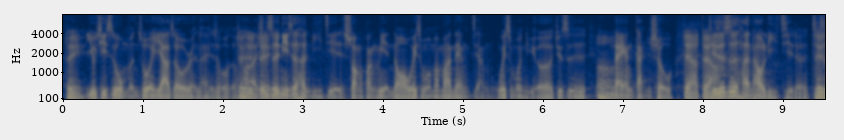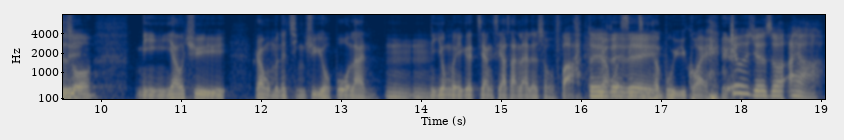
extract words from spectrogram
对尤其是我们作为亚洲人来说的话，对对对其实你是很理解双方面的哦。为什么妈妈那样讲？为什么女儿就是嗯那样感受？对啊对啊，其实是很好理解的，只是说你要去让我们的情绪有波澜，嗯嗯，你用了一个这样下三滥的手法，对对让我心情很不愉快。就会觉得说，哎呀，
